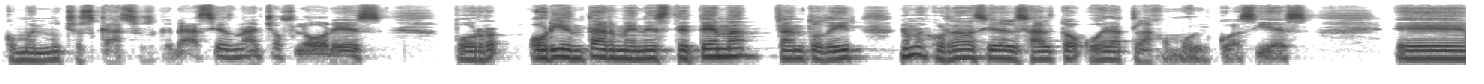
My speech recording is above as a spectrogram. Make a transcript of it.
como en muchos casos. Gracias, Nacho Flores, por orientarme en este tema, tanto de ir, no me acordaba si era el Salto o era Tlajomulco, así es. eh,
